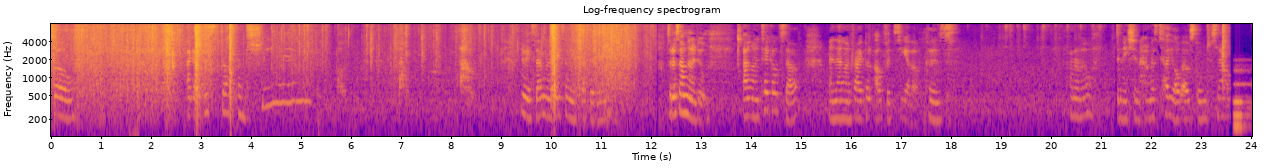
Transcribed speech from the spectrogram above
So, I got this stuff from Shein. Oh. Oh. Anyway, so I'm gonna take some of your stuff with me. So this is what I'm gonna do. I'm gonna take out stuff and then I'm gonna try to put outfits together because I don't know. Destination I must tell y'all I was going just now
